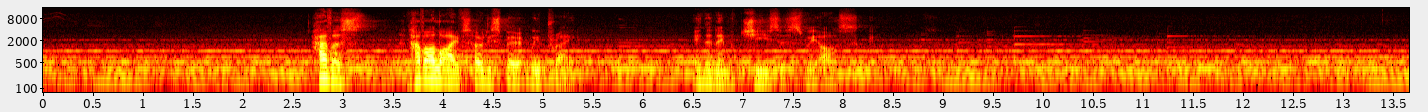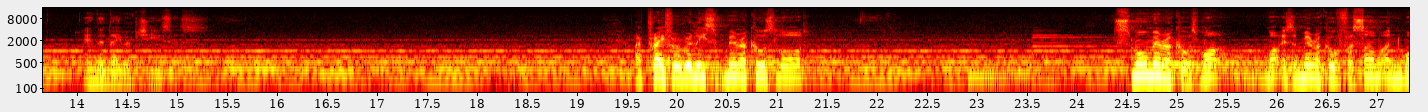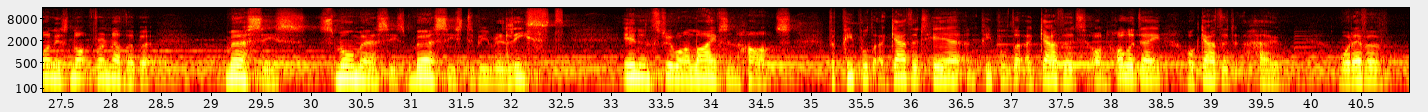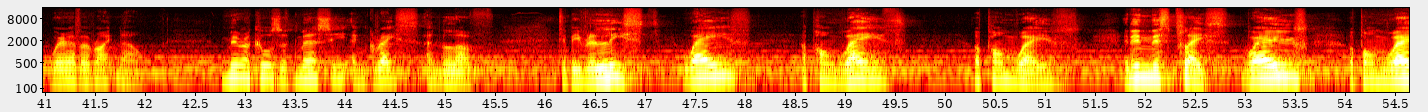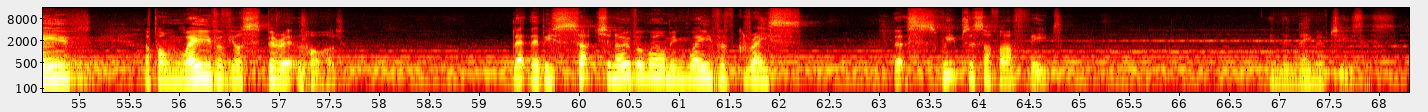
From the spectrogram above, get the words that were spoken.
Have us and have our lives, Holy Spirit, we pray. In the name of Jesus, we ask. In the name of Jesus. I pray for a release of miracles, Lord. Small miracles. What, what is a miracle for some and one is not for another, but mercies, small mercies, mercies to be released in and through our lives and hearts for people that are gathered here and people that are gathered on holiday or gathered at home, whatever, wherever right now. Miracles of mercy and grace and love to be released wave upon wave upon wave. And in this place, wave upon wave upon wave of your spirit, Lord. Let there be such an overwhelming wave of grace that sweeps us off our feet. In the name of Jesus.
